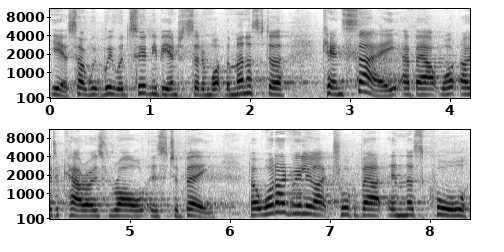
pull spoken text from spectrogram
yeah, so we, we, would certainly be interested in what the Minister can say about what Otakaro's role is to be. But what I'd really like to talk about in this call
